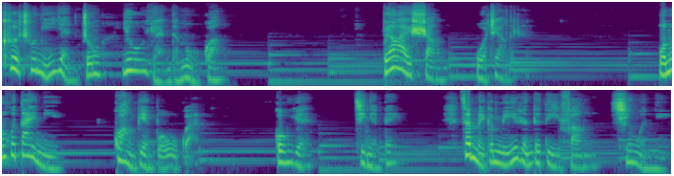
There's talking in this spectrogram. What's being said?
刻出你眼中悠远的目光？不要爱上我这样的人。我们会带你逛遍博物馆、公园、纪念碑，在每个迷人的地方亲吻你。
